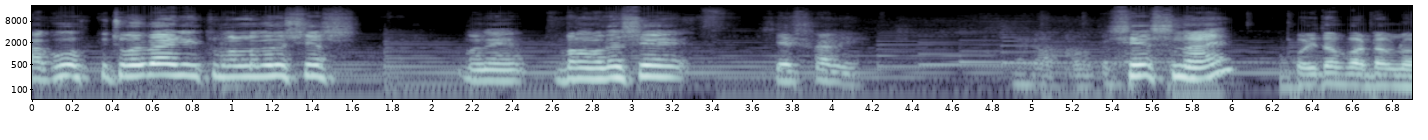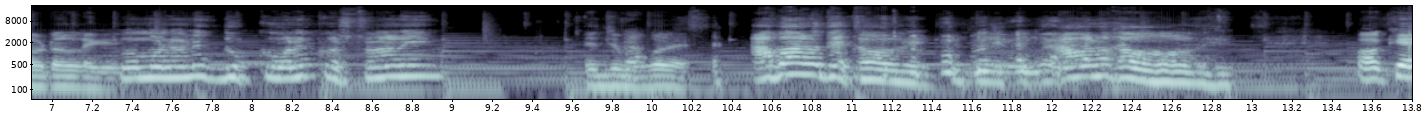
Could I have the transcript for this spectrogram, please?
কাকু কিছু কইবাই নি তোমার লগে শেষ। মানে বাংলাদেশে শেষ খালি। শেষ নাই। কইতা পাঠাম না ওটার লাগে। তোমার মনে অনেক দুঃখ অনেক কষ্ট না নেই? এই যে করে আবারও দেখা হবে। আবারও খাওয়া হবে। ওকে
